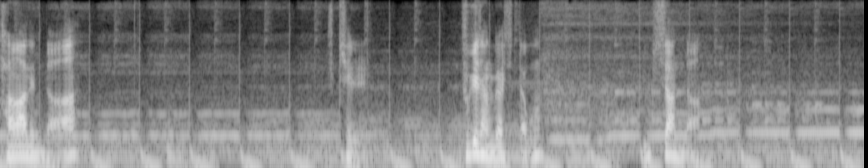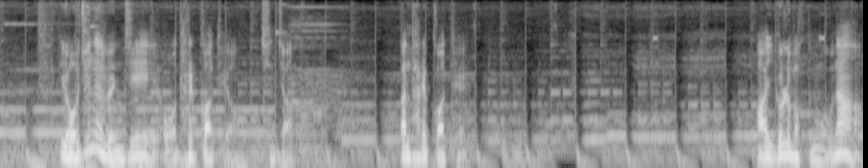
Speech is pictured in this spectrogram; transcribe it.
강화된다 스킬. 두 개 장비할 수 있다고? 입사한다. 여주는 왠지 어 다를 것 같아요. 진짜. 난 다를 것 같아. 아 이걸로 바꾸는 거구나.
